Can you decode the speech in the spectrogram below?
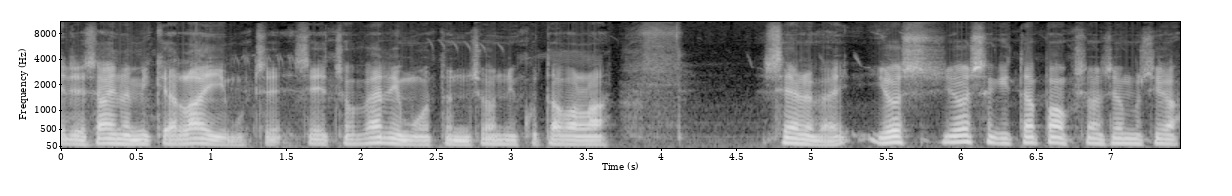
edes aina mikä laji, mutta se, se että se on värimuoto, niin se on niin kuin tavallaan selvä. Jos joissakin tapauksissa on semmoisia...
